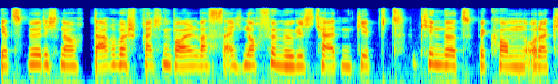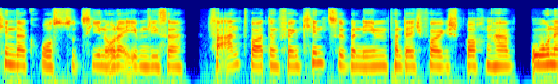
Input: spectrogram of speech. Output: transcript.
Jetzt würde ich noch darüber sprechen wollen, was es eigentlich noch für Möglichkeiten gibt, Kinder zu bekommen oder Kinder großzuziehen oder eben diese Verantwortung für ein Kind zu übernehmen, von der ich vorher gesprochen habe, ohne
